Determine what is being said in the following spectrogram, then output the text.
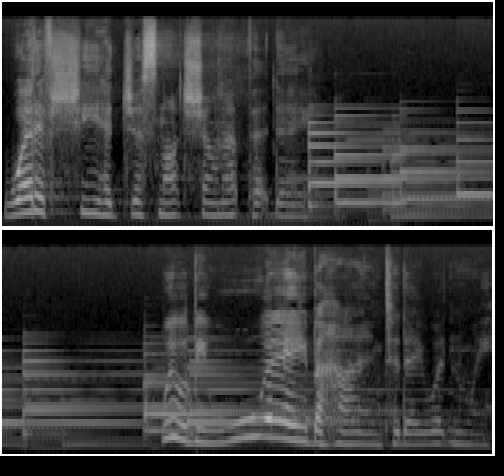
What if she had just not shown up that day? We would be way behind today, wouldn't we?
